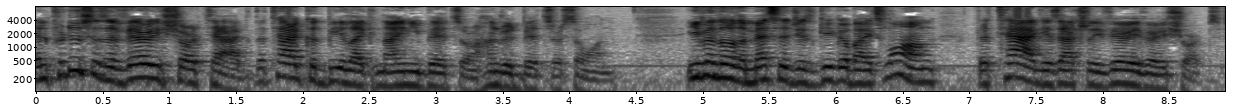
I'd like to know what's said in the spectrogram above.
and produces a very short tag. The tag could be like 90 bits or 100 bits or so on. Even though the message is gigabytes long, the tag is actually very, very short.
